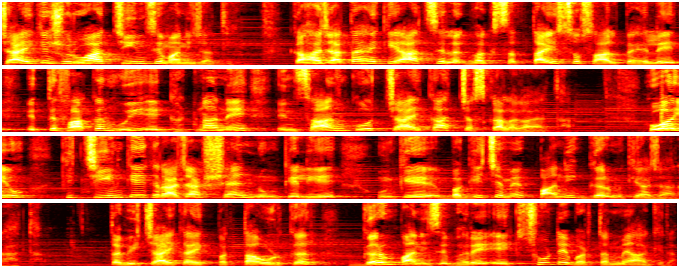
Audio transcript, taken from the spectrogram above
चाय की शुरुआत चीन से मानी जाती है। कहा जाता है कि आज से लगभग 2700 साल पहले इत्तेफाकन हुई एक घटना ने इंसान को चाय का चस्का लगाया था। हुआ यूँ कि चीन के एक राजा शैन नुंग के लिए उनके बगीचे में पानी गर्म किया जा रहा था। तभी चाय का एक पत्ता उड़कर गर्म पानी से भरे एक छोटे बर्तन में आ गिरा।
